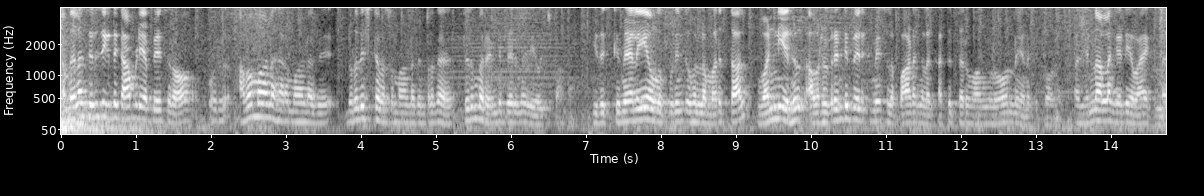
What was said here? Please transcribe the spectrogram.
நம்ம எல்லாம் சிரிச்சுக்கிட்டு காமெடியாக பேசுகிறோம் ஒரு அவமானகரமானது துரதிர்ஷ்டவசமானதுன்றத திரும்ப ரெண்டு பேருமே யோசிச்சுப்பாங்க யோசிப்பாங்க. இதுக்கு மேலேயும் அவங்க புரிந்து கொள்ள மறுத்தால் வன்னியர்கள் அவர்கள் ரெண்டு பேருக்குமே சில பாடங்களை கற்றுத்தருவாங்களோன்னு எனக்கு தோணும் அது என்னெல்லாம் கேட்டிய வாய்க்குள்ள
